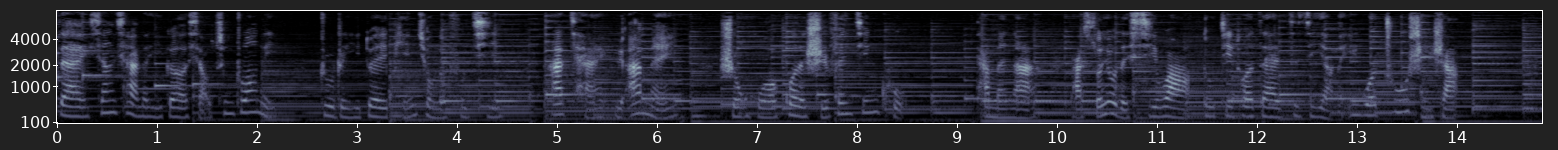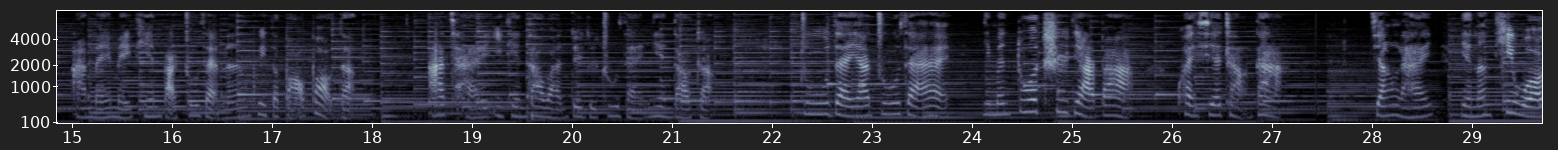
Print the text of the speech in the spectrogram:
在乡下的一个小村庄里，住着一对贫穷的夫妻，阿才与阿梅，生活过得十分艰苦。他们呐，把所有的希望都寄托在自己养的一窝猪身上。阿梅每天把猪仔们喂得饱饱的，阿才一天到晚对着猪仔念叨着：“猪仔呀，猪仔，你们多吃点吧，快些长大，将来也能替我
